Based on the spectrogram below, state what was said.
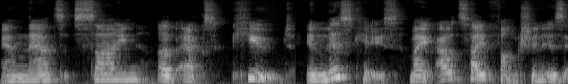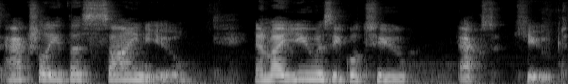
and that's sine of x cubed. In this case, my outside function is actually the sine u, and my u is equal to x cubed.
